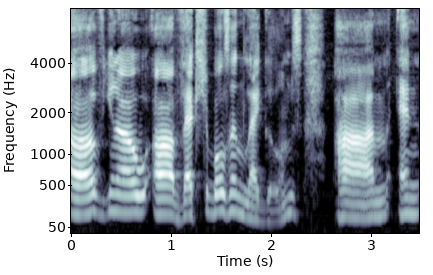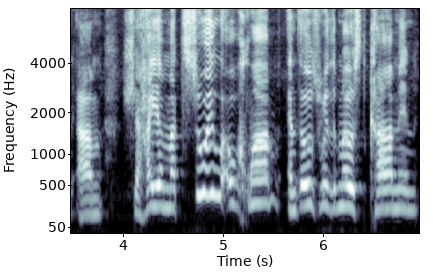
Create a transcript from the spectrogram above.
of, you know, uh, vegetables and legumes, um, and um, and those were the most common.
